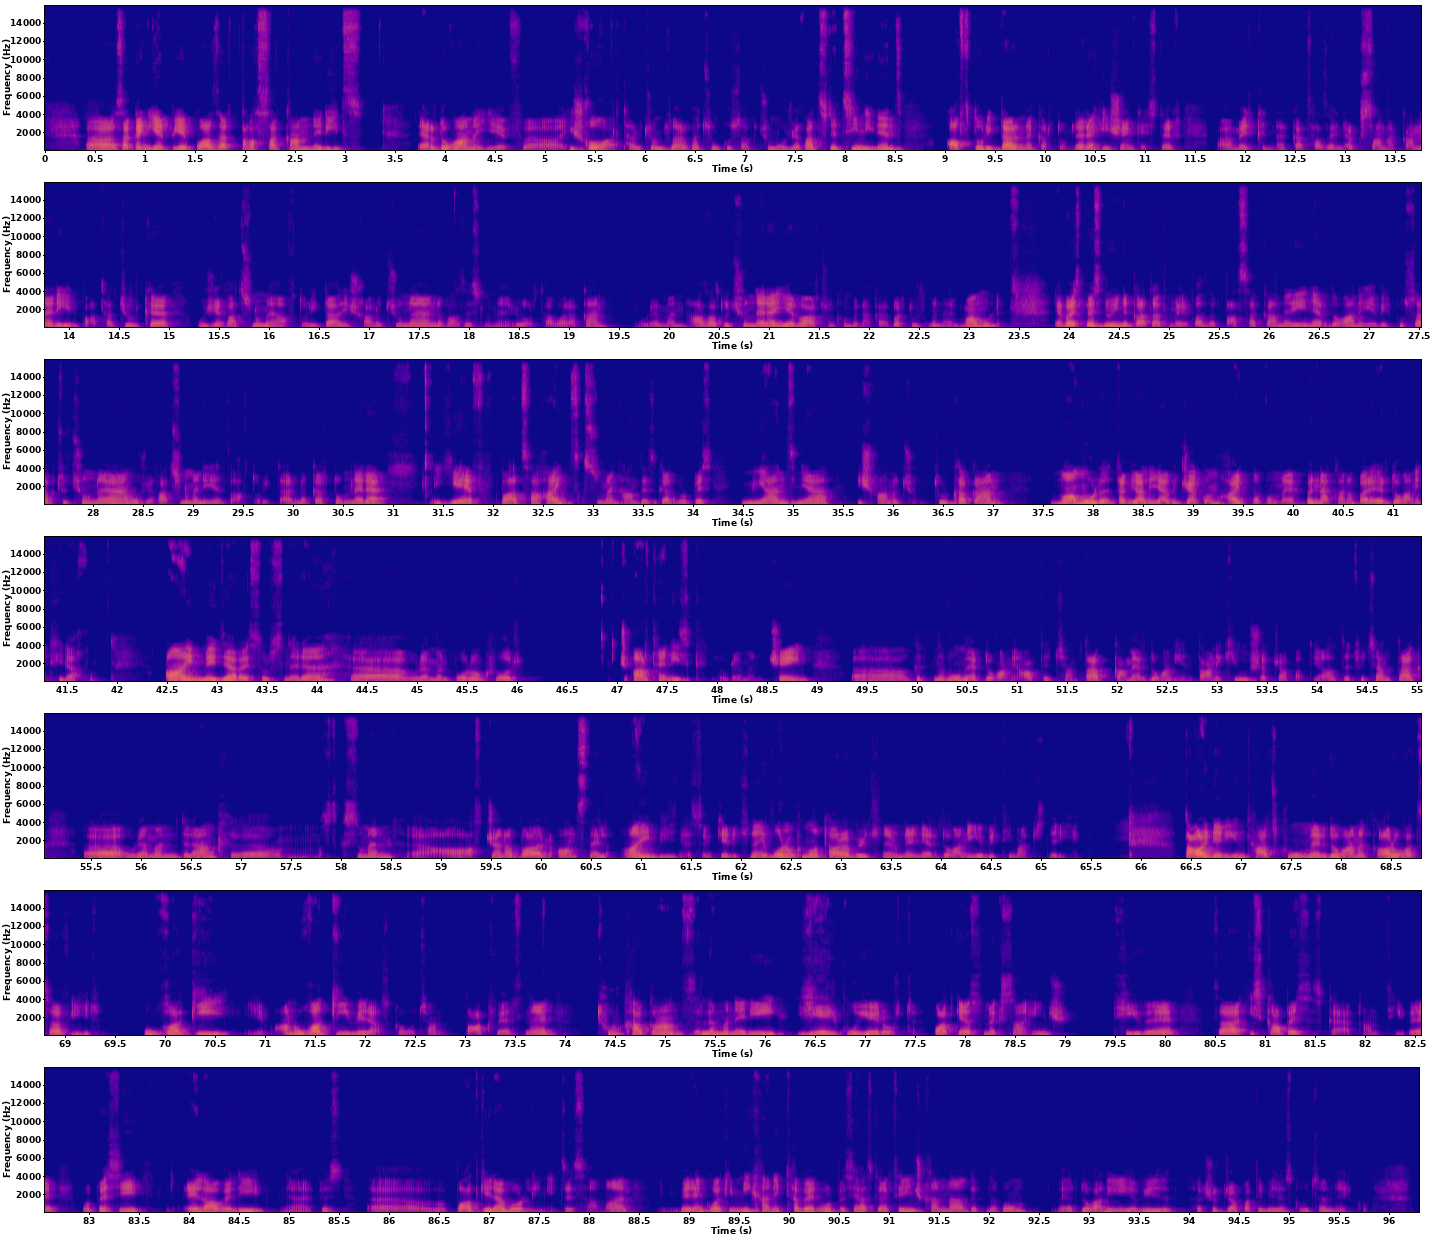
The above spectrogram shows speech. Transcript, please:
Սակայն երբ 2010-ականներից Էրդողանը եւ իշխող արդարություն զարգացում կուսակցություն ուժեղացրեցին իրենց ավտորիտար նկարտումները, հիշենք այստեղ մեր քննարկած 1920-ականները, երբ Աթաթյուրքը ուժեղացնում է ավտորիտար իշխանությունը, նվազեցնում է ժողովրդավարական ուրեմն ազատությունները եւ արդյունքում բնակարար դժում է նաեւ մամուլը։ Եվ այսպես նույնը կատարվում է 2010-ականներին Էրդողանը եւ իր կուսակցությունը ուժեղացնում են իրենց ավտորիտար նկարտումները եւ բացահայտ սկսում են հանդես գալ որպես միանձնյա իշխանություն։ Թուրքական մամուլը տվյալ իրավիճակում հայտնվում է բնականաբար Էրդողանի թիրախում։ Այն մեդիա ռեսուրսները, ուրեմն որոնք որ արդեն իսկ ուրեմն չէին գտնվում Էրդողանի ազդեցության տակ կամ Էրդողանի ընտանիքի ու շրջապատի ազդեցության տակ, ուրեմն դրանք սկսում են աստիճանաբար անցնել այն բիզնես ընկերությունների, որոնք մոտ հարաբերություններ ունեն Էրդողանի եւ իր թիմակիցների հետ տարիների ընթացքում Էրդողանը կարողացավ իր ուղակի եւ անուղակի վերահսկողության տակ վերցնել թուրքական ԶԼՄ-ների 2/3-ը։ Պատկերացնում եք սա ինչ թիվ է, սա իսկապես հսկայական թիվ է, որպեսի ել ավելի այսպես պատկերավոր լինի ձեզ համար, բերենք ուղղակի մի քանի թվեր, որպեսի հասկանաք, թե ինչքանն է գտնվում Էրդողանի եւ իր շրջապատի վերահսկողության ներքո։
